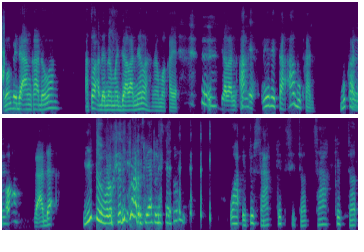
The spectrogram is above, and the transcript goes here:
Cuma beda angka doang. Atau ada nama jalannya lah, nama kayak, Heeh. "Ini jalan A ya? Ini Rita A bukan?" "Bukan." "Oh, nggak ada." Gitu, Bro. Jadi gue harus lihat list-nya dulu. Wah, itu sakit sih, Cot. Sakit, Cot.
